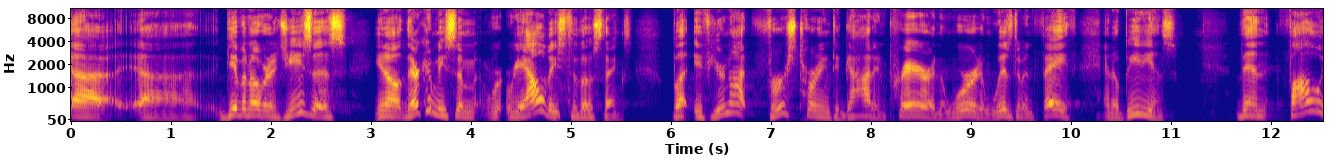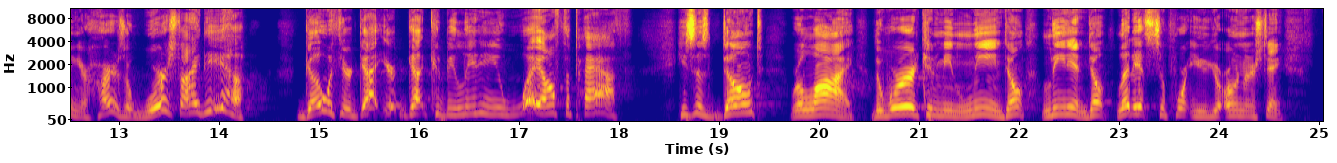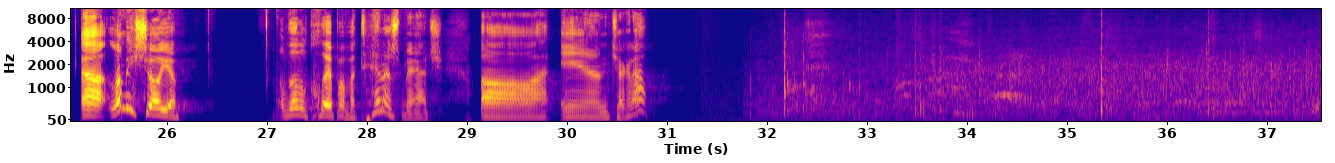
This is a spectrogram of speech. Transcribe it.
uh, uh, given over to Jesus, you know, there can be some realities to those things. But if you're not first turning to God in prayer and the word and wisdom and faith and obedience, then following your heart is a worst idea. Go with your gut. Your gut could be leading you way off the path. He says, don't rely. The word can mean lean. Don't lean in. Don't let it support you, your own understanding. Uh, let me show you a little clip of a tennis match uh, and check it out.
